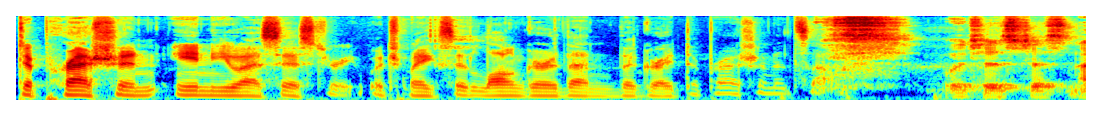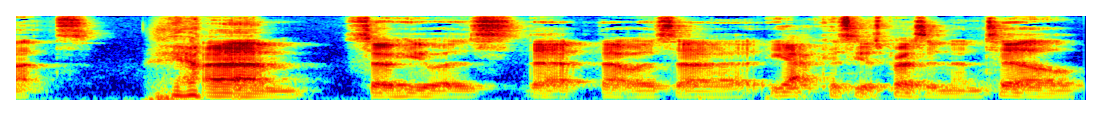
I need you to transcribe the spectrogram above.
depression in U.S. history, which makes it longer than the Great Depression itself. which is just nuts. Yeah. Um, so he was that that was uh yeah because he was president until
